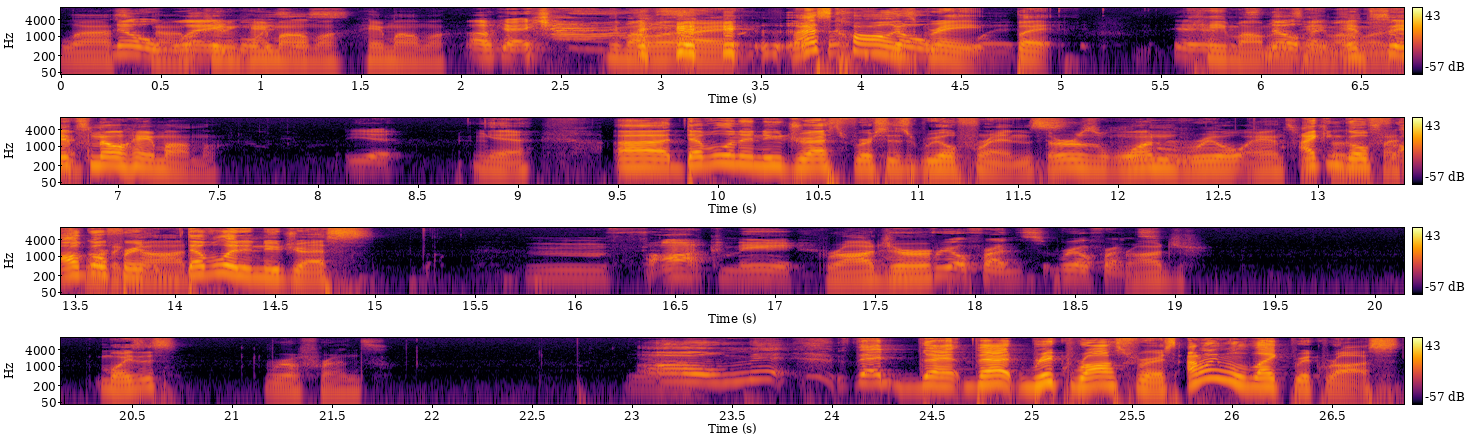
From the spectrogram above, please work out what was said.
Last, No no, way, kidding. Hey mama, hey mama. Okay. Hey Mama. All right. Last call is great, way. but Yeah, Hey Mama No is Hey hey Mama. It's it's no hey mama. Yeah. Yeah. Uh, Devil in a New Dress versus Real Friends. There's one Ooh. real answer. I can to go. this, For, I I'll go for it. God. Devil in a New Dress. Mm, fuck me. Roger, Real friends. Real friends. Roger, Moises. real friends. Yeah. Oh man, that that that Rick Ross verse. I don't even like Rick Ross,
